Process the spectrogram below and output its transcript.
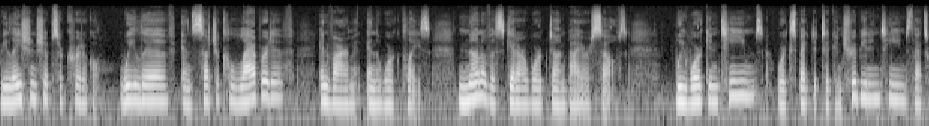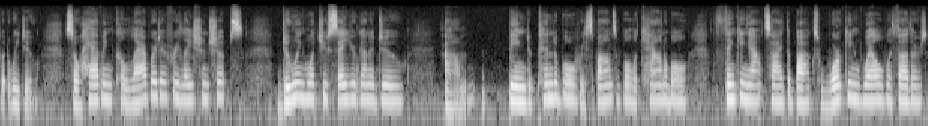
Relationships are critical. We live in such a collaborative environment in the workplace. None of us get our work done by ourselves. We work in teams, we're expected to contribute in teams, that's what we do. So having collaborative relationships, doing what you say you're going to do, um, being dependable, responsible, accountable, thinking outside the box, working well with others,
